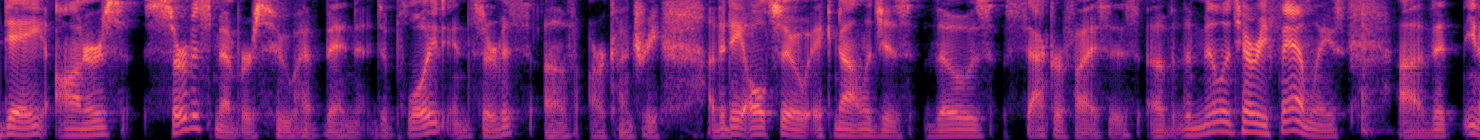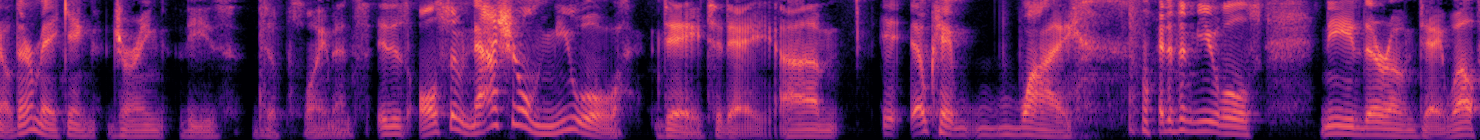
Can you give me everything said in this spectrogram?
day honors service members who have been deployed in service of our country. Uh, the day also acknowledges those sacrifices of the military families uh, that, you know, they're making during these deployments. It is also National Mule day today. Um, it, okay, why? why do the mules need their own day? Well,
